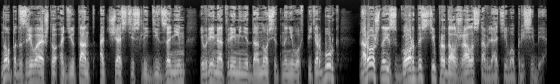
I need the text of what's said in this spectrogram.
но, подозревая, что адъютант отчасти следит за ним и время от времени доносит на него в Петербург, нарочно из гордости продолжал оставлять его при себе.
